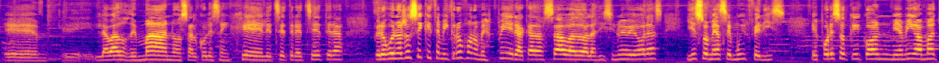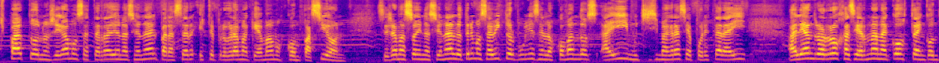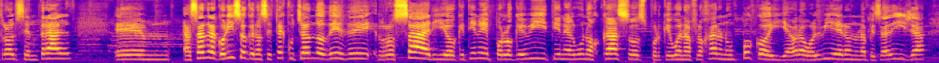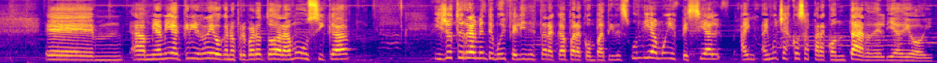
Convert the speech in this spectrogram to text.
eh, eh, lavados de manos, alcoholes en gel, etcétera, etcétera. Pero bueno, yo sé que este micrófono me espera cada sábado a las 19 horas y eso me hace muy feliz. Es por eso que con mi amiga Mach Pato nos llegamos hasta Radio Nacional para hacer este programa que amamos con pasión. Se llama Soy Nacional, lo tenemos a Víctor Pugliese en los comandos ahí, muchísimas gracias por estar ahí a Leandro Rojas y a Hernán Acosta en Control Central, em, a Sandra Corizo que nos está escuchando desde Rosario, que tiene, por lo que vi, tiene algunos casos, porque bueno, aflojaron un poco y ahora volvieron, una pesadilla. Em, a mi amiga Cris Rego que nos preparó toda la música. Y yo estoy realmente muy feliz de estar acá para compartir. Es un día muy especial, hay, hay muchas cosas para contar del día de hoy.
